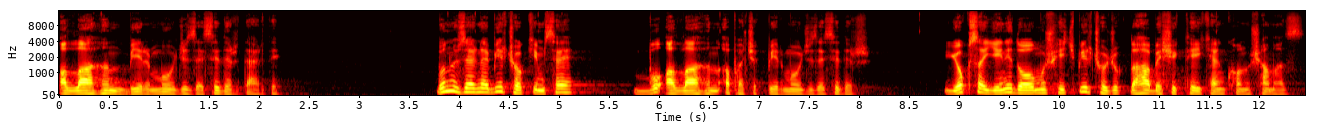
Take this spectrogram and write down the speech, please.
Allah'ın bir mucizesidir derdi. Bunun üzerine birçok kimse, bu Allah'ın apaçık bir mucizesidir. Yoksa yeni doğmuş hiçbir çocuk daha beşikteyken konuşamaz.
